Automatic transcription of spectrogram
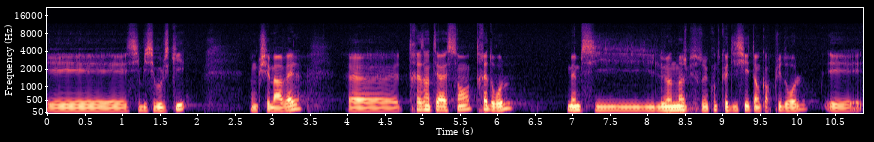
et CB Cebulski, donc chez Marvel. Euh, très intéressant, très drôle, même si le lendemain je me suis rendu compte que DC était encore plus drôle et,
